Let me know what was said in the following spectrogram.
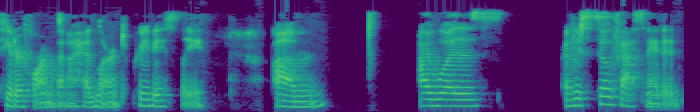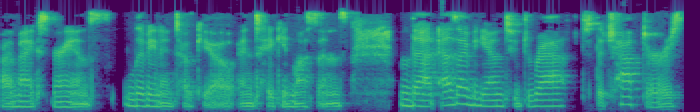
theater form that i had learned previously. Um, i was I was so fascinated by my experience living in Tokyo and taking lessons that as I began to draft the chapters,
